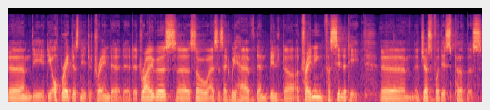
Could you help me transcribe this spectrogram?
Um, the, the operators need to train the, the, the drivers. Uh, so as I said, we have then built a, a training facility um, just for this purpose.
